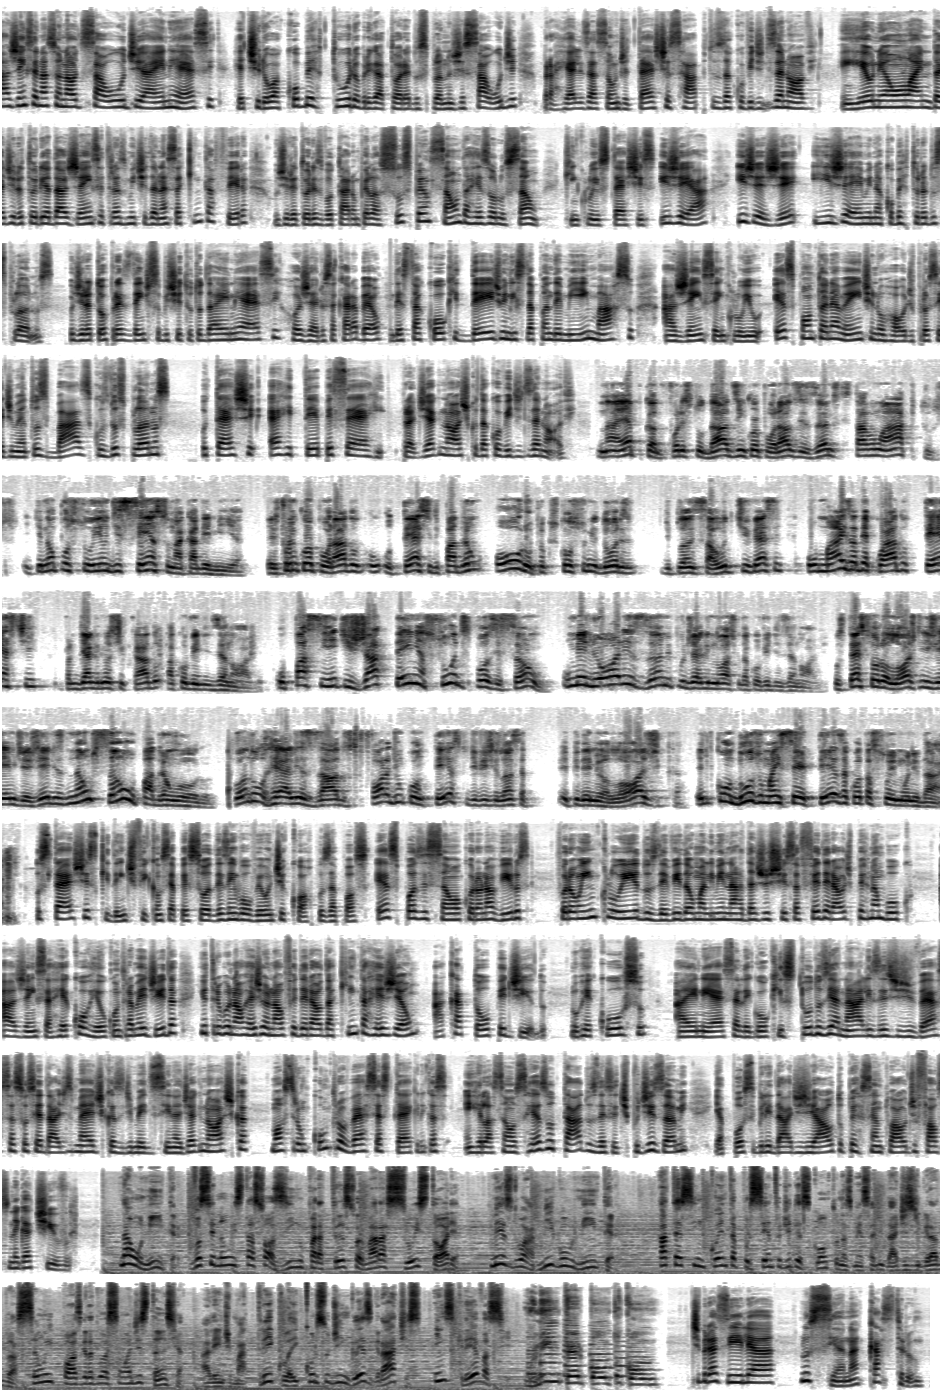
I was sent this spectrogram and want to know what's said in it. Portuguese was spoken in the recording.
A Agência Nacional de Saúde, ANS, retirou a cobertura obrigatória dos planos de saúde para a realização de testes rápidos da Covid-19. Em reunião online da diretoria da agência, transmitida nesta quinta-feira, os diretores votaram pela suspensão da resolução, que inclui os testes IGA, IgG e IgM na cobertura dos planos. O diretor-presidente substituto da ANS, Rogério Sacarabel, destacou que desde o início da pandemia, em março, a agência incluiu espontaneamente no rol de procedimentos básicos dos planos o teste RT-PCR para diagnóstico da Covid-19. Na época, foram estudados e incorporados exames que estavam aptos e que não possuíam dissenso na academia. Ele foi incorporado o, o teste de padrão ouro para que os consumidores de planos de saúde tivessem o mais adequado teste diagnosticado a Covid-19. O paciente já tem à sua disposição o melhor exame para o diagnóstico da Covid-19. Os testes sorológicos de IgM-IgG, eles não são o padrão ouro. Quando realizados fora de um contexto de vigilância epidemiológica, ele conduz uma incerteza quanto à sua imunidade. Os testes que identificam se a pessoa desenvolveu anticorpos após exposição ao coronavírus foram incluídos devido a uma liminar da Justiça Federal de Pernambuco. A agência recorreu contra a medida e o Tribunal Regional Federal da Quinta Região acatou o pedido. No recurso, a ANS alegou que estudos e análises de diversas sociedades médicas de medicina diagnóstica mostram controvérsias técnicas em relação aos resultados desse tipo de exame e a possibilidade de alto percentual de falso negativo. Na Uninter, você não está sozinho para transformar a sua história. Mês do Amigo Uninter. Até 50% de desconto nas mensalidades de graduação e pós-graduação à distância, além de matrícula e curso de inglês grátis. Inscreva-se. Uninter.com. De Brasília, Luciana Castro.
